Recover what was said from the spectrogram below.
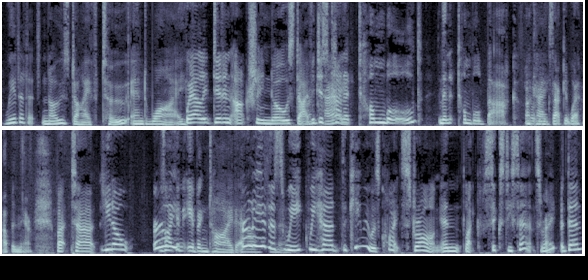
Where did it nosedive to and why? Well, it didn't actually nosedive. Okay. It just kind of tumbled and then it tumbled back. I okay. exactly what happened there. But, uh, you know, Early, it's like an ebbing tide. Earlier this week, we had the Kiwi was quite strong and like 60 cents, right? But then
